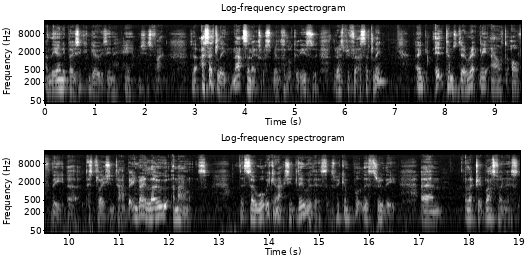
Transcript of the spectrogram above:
and the only place it can go is in here which is fine so acetylene that's the next recipe let's have a look at the use the recipe for acetylene it comes directly out of the uh, distillation tower but in very low amounts So what we can actually do with this is we can put this through the um, electric blast furnace,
